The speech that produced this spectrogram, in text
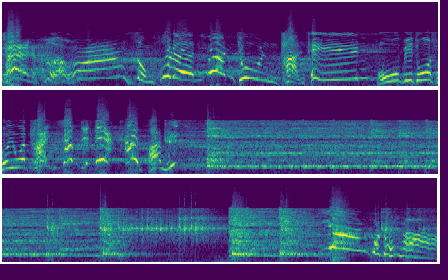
晨何往？宋夫人援军探亲。不必多说，有我太上之见。啊，你。杨国忠啊！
